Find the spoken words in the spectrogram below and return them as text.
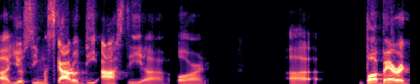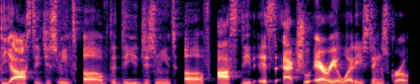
Uh, you'll see Moscato di Asti uh, or Barbera di Asti just means of. The D just means of. Asti It's the actual area where these things grow.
